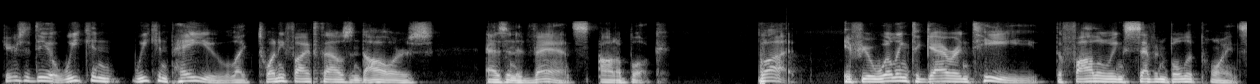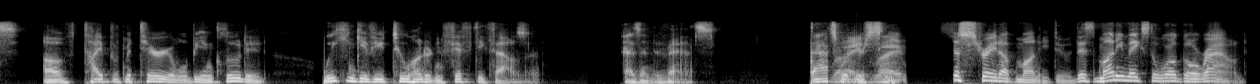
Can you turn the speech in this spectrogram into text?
here's the deal: we can we can pay you like twenty five thousand dollars as an advance on a book, but if you're willing to guarantee the following seven bullet points of type of material will be included, we can give you two hundred and fifty thousand as an advance. That's right, what you're seeing. Right. Just straight up money, dude. This money makes the world go round.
